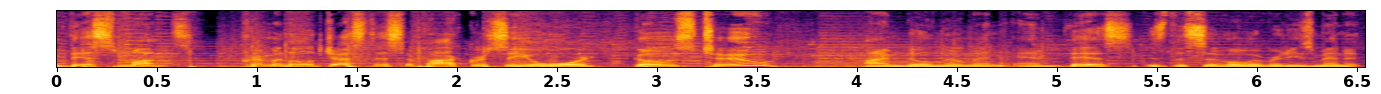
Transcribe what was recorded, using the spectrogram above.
this month's Criminal Justice Hypocrisy Award goes to. I'm Bill Newman, and this is the Civil Liberties Minute.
